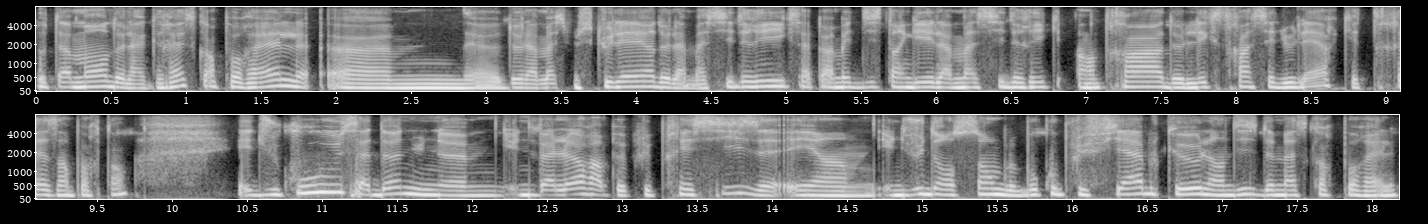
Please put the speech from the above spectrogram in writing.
notamment de la graisse corporelle, euh, de la masse musculaire, de la masse hydrique. Ça permet de distinguer la masse hydrique intra de l'extracellulaire, qui est très important. Et du coup, ça donne une, une valeur un peu plus précise et une vue d'ensemble beaucoup plus fiable que l'indice de masse corporelle.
